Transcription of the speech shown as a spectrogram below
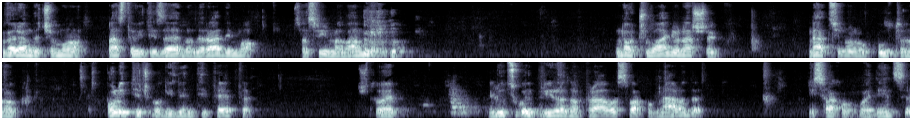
Verujem da ćemo nastaviti zajedno da radimo sa svima vama na očuvanju našeg nacionalnog, kulturnog, političkog identiteta, što je ljudsko i prirodno pravo svakog naroda i svakog pojedinca,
